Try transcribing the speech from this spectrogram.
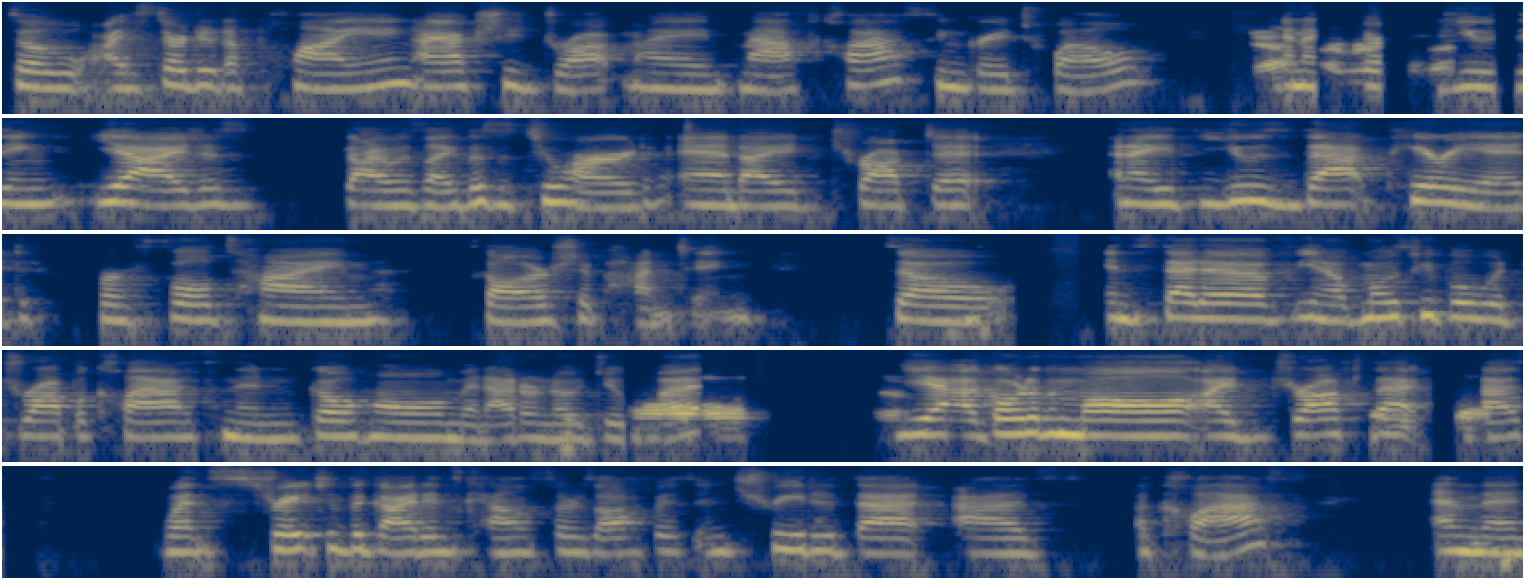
So i started applying. I actually dropped my math class in grade 12 yeah, and i started using yeah i just I was like, this is too hard. And I dropped it. And I used that period for full time scholarship hunting. So instead of, you know, most people would drop a class and then go home and I don't know, do what? Yeah, yeah go to the mall. I dropped that class, went straight to the guidance counselor's office and treated that as a class. And mm-hmm. then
